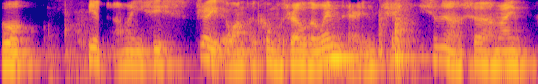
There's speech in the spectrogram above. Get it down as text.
but you know, I mean, she's straight to want to come through the winter, isn't she? You know, so I mean,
